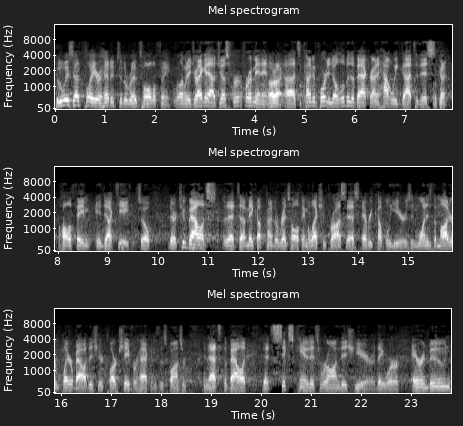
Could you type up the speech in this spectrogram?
who is that player headed to the Reds Hall of Fame? Well, I'm going to drag it out just for, for a minute. All right. Uh, it's kind of important to know a little bit of the background and how we got to this Okay. Hall of Fame inductee. So there are two ballots that uh, make up kind of the Reds Hall of Fame election process every couple of years, and one is the modern player ballot. This year, Clark Schaefer Hackett is the sponsor, and that's the ballot that six candidates were on this year. They were Aaron Boone,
